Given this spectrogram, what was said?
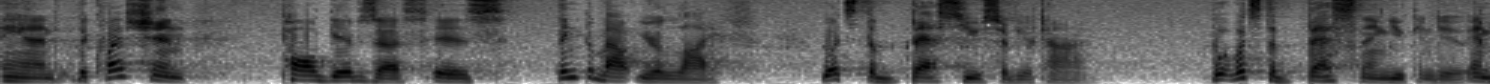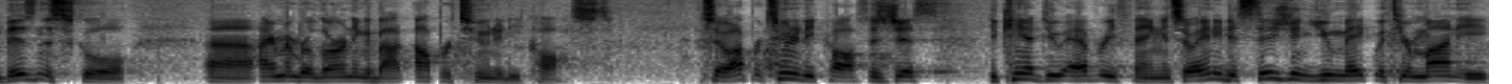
And the question Paul gives us is think about your life. What's the best use of your time? What's the best thing you can do? In business school, uh, I remember learning about opportunity cost. So, opportunity cost is just you can't do everything. And so, any decision you make with your money,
